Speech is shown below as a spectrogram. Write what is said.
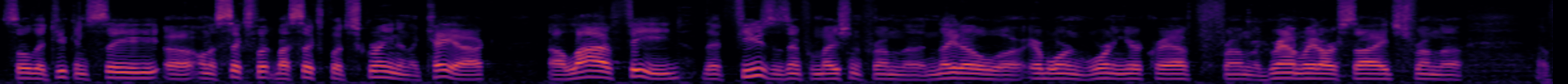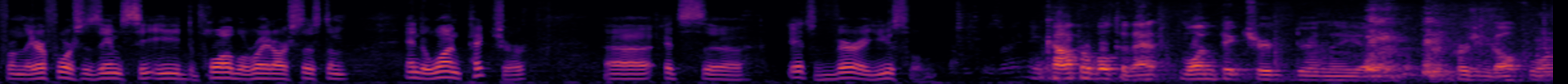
so that you can see uh, on a six foot by six foot screen in the CAOC a live feed that fuses information from the NATO uh, airborne warning aircraft, from the ground radar sites, from the uh, from the Air Force's MCE deployable radar system into one picture. It's it's very useful. Incomparable to that one picture during the uh, Persian Gulf War?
